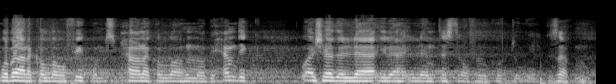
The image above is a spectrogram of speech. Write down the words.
Wa barakallahu fikum. Subhanakallahumma bihamdik. Wa ashhadu an la ilaha illa anta astaghfiruka wa atubu ilaik jazakumullahu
